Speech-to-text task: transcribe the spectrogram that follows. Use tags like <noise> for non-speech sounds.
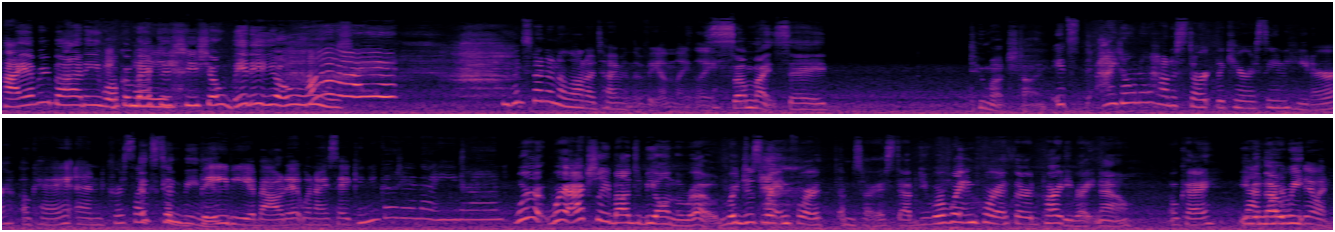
Hi everybody, welcome back to She Show Videos. Hi. We've been spending a lot of time in the van lately. Some might say too much time. It's I don't know how to start the kerosene heater, okay? And Chris likes It's to convenient. baby about it when I say, "Can you go turn that heater on?" We're we're actually about to be on the road. We're just waiting for. A, I'm sorry, I stabbed you. We're waiting for a third party right now. Okay. yeah, and what are we doing?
